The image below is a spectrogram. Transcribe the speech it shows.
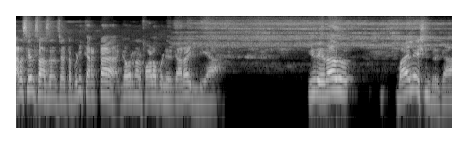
அரசியல் சாசன சட்டப்படி கரெக்டாக கவர்னர் ஃபாலோ பண்ணியிருக்காரா இல்லையா? இதில் ஏதாவது வயலேஷன் இருக்கா?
